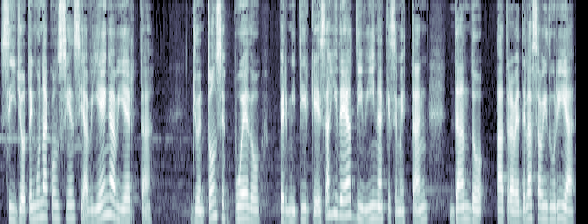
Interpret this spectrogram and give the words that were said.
Si yo tengo una conciencia bien abierta, yo entonces puedo permitir que esas ideas divinas que se me están dando a través de la sabiduría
